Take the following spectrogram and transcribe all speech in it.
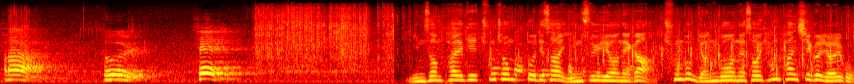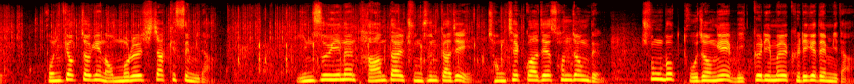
하나, 둘, 셋. 민선 8기 충청북도지사 인수위원회가 충북연구원에서 현판식을 열고 본격적인 업무를 시작했습니다. 인수위는 다음 달 중순까지 정책과제 선정 등 충북 도정의 밑그림을 그리게 됩니다.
